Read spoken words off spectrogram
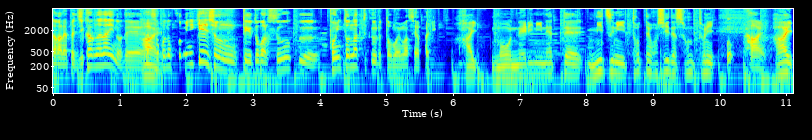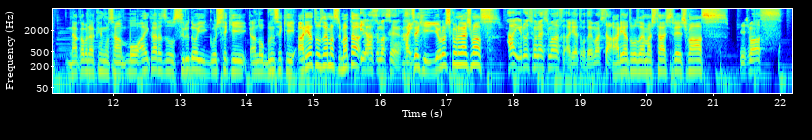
だからやっぱり時間がないので、はい、そこのコミュニケーションっていうところがすごくポイントになってくると思いますやっぱり。はい。もう練りに練って密に取ってほしいです本当に。はい、はい、中村健吾さんもう相変わらずの鋭いご指摘あの分析ありがとうございます。またいやすみません、はい、ぜひよろしくお願いします。はいよろしくお願いします。ありがとうございました。ありがとうございました。失礼します。失礼します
